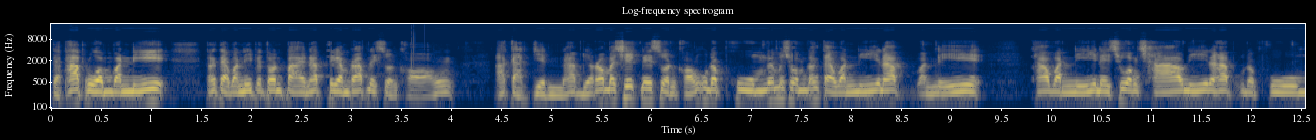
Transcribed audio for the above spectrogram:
แต่ภาพรวมวันนี้ตั้งแต่วันนี้เป็นต้นไปนะครับ เตรียมรับในส่วนของอากาศเย็นนะครับ เดี๋ยวเรามาเช็คในส่วนของอุณหภูมิท่านผู้ชมตั้งแต่วันนี้นะครับ วันนี้ถ้าวันนี้ในช่วงเช้านี้นะครับ อุณหภูมิ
